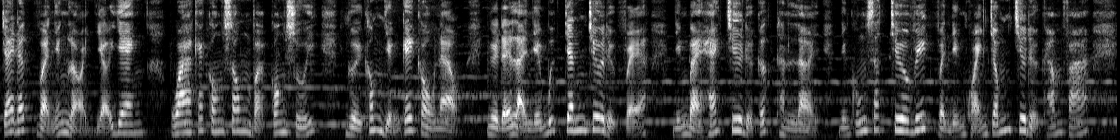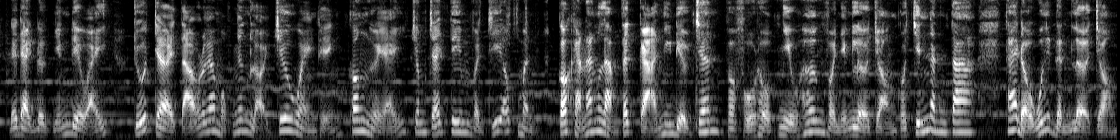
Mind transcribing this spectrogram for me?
trái đất và nhân loại dở dang qua các con sông và con suối, người không dựng cây cầu nào, người để lại những bức tranh chưa được vẽ, những bài hát chưa được cất thành lời, những cuốn sách chưa viết và những khoảng trống chưa được khám phá. Để đạt được những điều ấy, Chúa Trời tạo ra một nhân loại chưa hoàn thiện, con người ấy trong trái tim và trí óc mình có khả năng làm tất cả những điều trên và phụ thuộc nhiều hơn vào những lựa chọn của chính anh ta, thái độ quyết định lựa chọn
